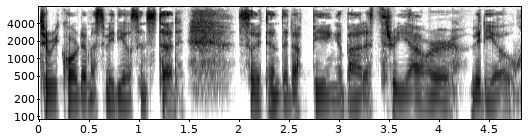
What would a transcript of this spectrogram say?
to record them as videos instead. So it ended up being about a three hour video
